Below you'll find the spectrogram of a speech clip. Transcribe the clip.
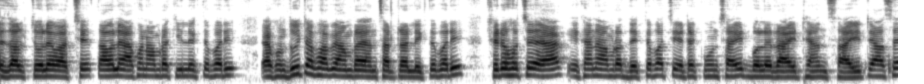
রেজাল্ট চলে যাচ্ছে তাহলে এখন আমরা কি লিখতে পারি? এখন দুইটাভাবে আমরা অ্যান্সারটা লিখতে পারি। সেটা হচ্ছে এক, এখানে আমরা দেখতে পাচ্ছি এটা কোন সাইড বলে রাইট হ্যান্ড সাইডে আছে।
